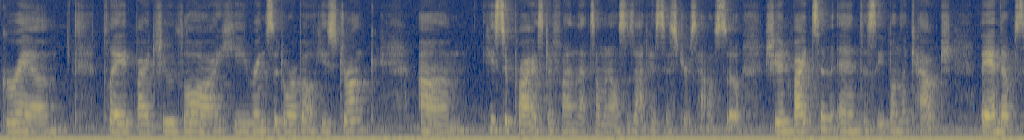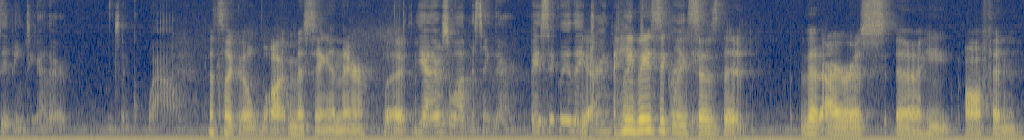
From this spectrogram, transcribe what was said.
Graham, played by Jude Law, he rings the doorbell. He's drunk. um, he's surprised to find that someone else is at his sister's house. So she invites him in to sleep on the couch. They end up sleeping together. It's like wow. That's like a lot missing in there, but Yeah, there's a lot missing there. Basically, they yeah. drink. he basically brandy. says that that Iris uh, he often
